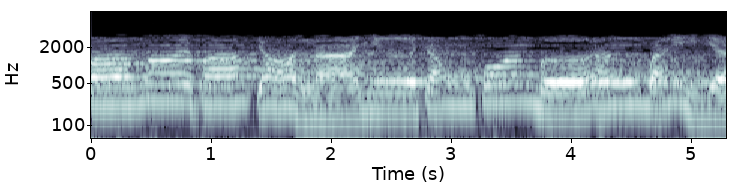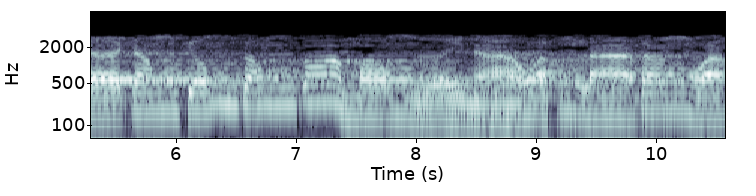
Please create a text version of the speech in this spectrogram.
phật nói pháp cho là như trong khoáng bữa ăn bấy giờ, trong chúng không có một người nào hoặc là thân hoặc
